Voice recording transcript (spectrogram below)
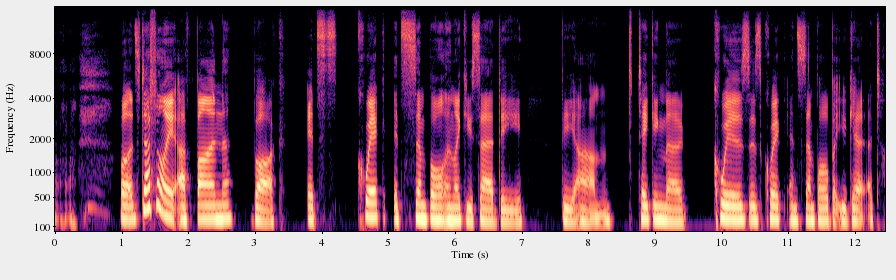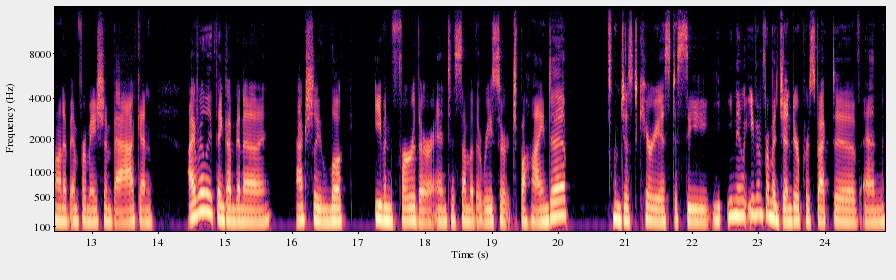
well, it's definitely a fun book. It's quick, it's simple, and like you said, the the um taking the quiz is quick and simple, but you get a ton of information back. And I really think I'm gonna actually look even further into some of the research behind it. I'm just curious to see, you know, even from a gender perspective and,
